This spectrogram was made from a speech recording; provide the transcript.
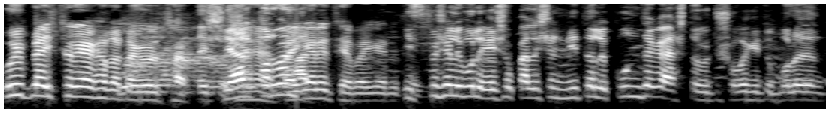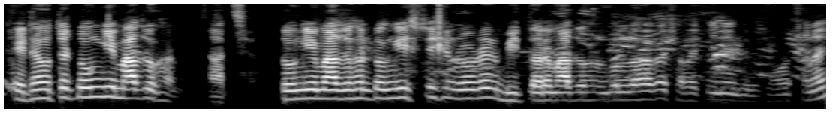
ওই প্রাইস থেকে এক হাজার টাকা করে ছাড়। share করবেন? পাইকারিতে পাইকারিতে স্পেশালি বলে এসব কালেকশন নিতে হলে কোন জায়গায় আসতে হবে একটু সবাইকে একটু বলে দেন এটা হচ্ছে টঙ্গী মাজুখান আচ্ছা। টঙ্গী মাজুখান টঙ্গী স্টেশন রোডের ভিতরে মাজুখান বললে হবে সবাই চিনে দেবে সমস্যা নাই।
